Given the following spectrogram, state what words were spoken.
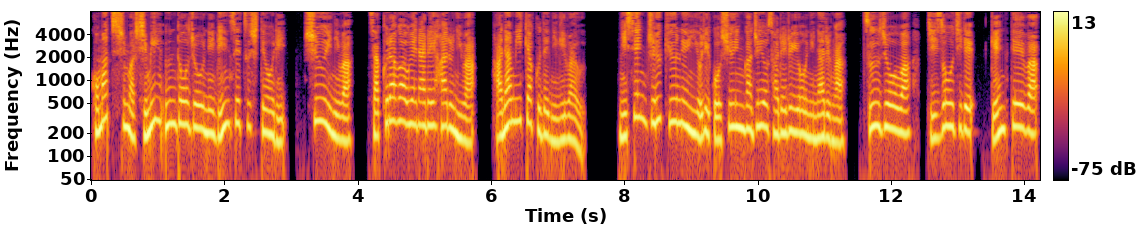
小松島市民運動場に隣接しており、周囲には桜が植えられ春には花見客で賑わう。2019年より御朱印が授与されるようになるが、通常は地蔵寺で、限定は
